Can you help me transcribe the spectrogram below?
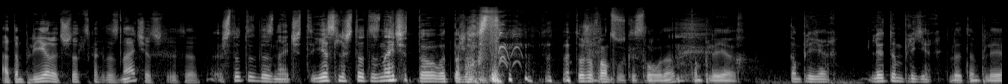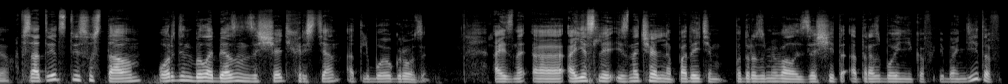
А тамплиер это что-то как-то значит? Что. Что-то да значит. Если что-то значит, то вот, пожалуйста, Тоже французское слово, да? Тамплиер. тамплиер. Ле тамплиер. Ле тамплиер. В соответствии с уставом, орден был обязан защищать христиан от любой угрозы. А, изна- а- а если изначально под этим подразумевалась защита от разбойников и бандитов,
